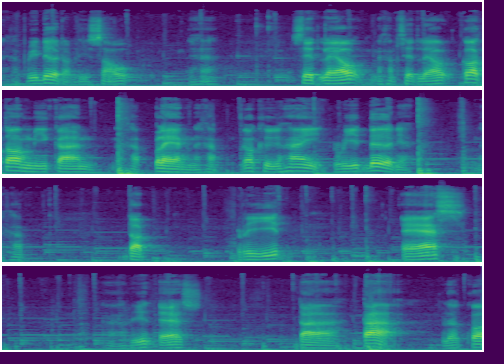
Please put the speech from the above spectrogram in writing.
นะครับ reader dot result นะฮะเสร็จแล้วนะครับเสร็จแล้วก็ต้องมีการนะครับแปลงนะครับก็คือให้ reader เนี่ยนะครับ dot read as อ่า read as data แล้วก็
